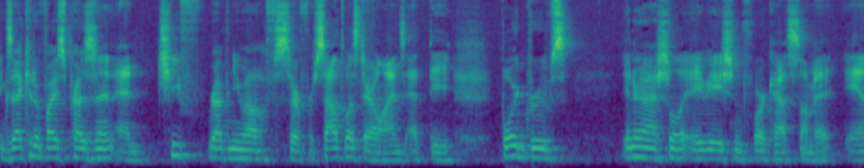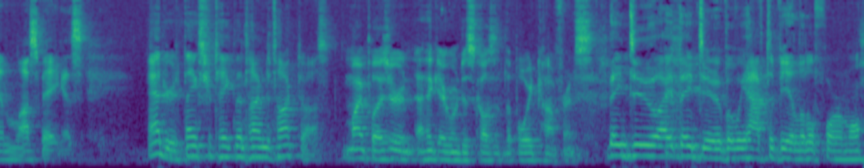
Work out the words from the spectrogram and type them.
Executive Vice President and Chief Revenue Officer for Southwest Airlines at the Boyd Group's International Aviation Forecast Summit in Las Vegas. Andrew, thanks for taking the time to talk to us. My pleasure, and I think everyone just calls it the Boyd Conference. They do, I, they do, but we have to be a little formal.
